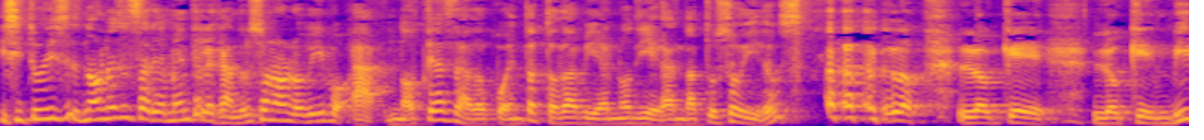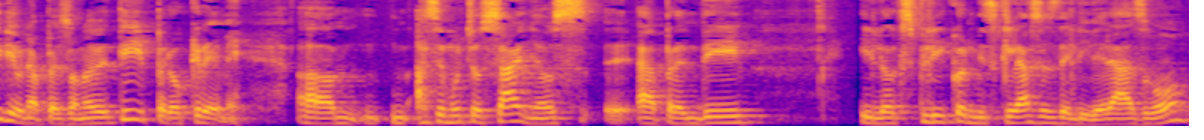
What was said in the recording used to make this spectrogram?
Y si tú dices, no necesariamente Alejandro, eso no lo vivo, ah, no te has dado cuenta todavía no llegando a tus oídos lo, que, lo que envidia una persona de ti, pero créeme, hace muchos años eh, aprendí y lo explico en mis clases de liderazgo,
